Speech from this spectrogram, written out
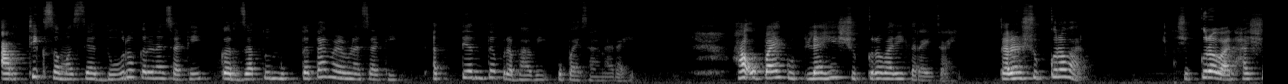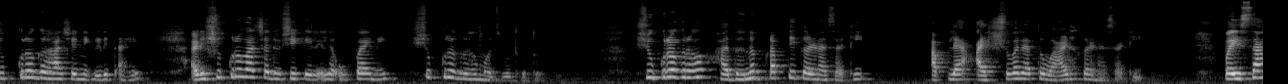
आर्थिक समस्या दूर करण्यासाठी कर्जातून मुक्तता मिळवण्यासाठी अत्यंत प्रभावी उपाय सांगणार आहे. हा उपाय कुठल्याही शुक्रवारी करायचा आहे. कारण शुक्रवार शुक्रवार हा शुक्र ग्रहाशी निगडीत आहे आणि शुक्रवारच्या दिवशी केलेल्या उपायाने शुक्र ग्रह मजबूत होतो. शुक्रग्रह हा धनप्राप्ती करण्यासाठी आपल्या ऐश्वर्यात वाढ करण्यासाठी पैसा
